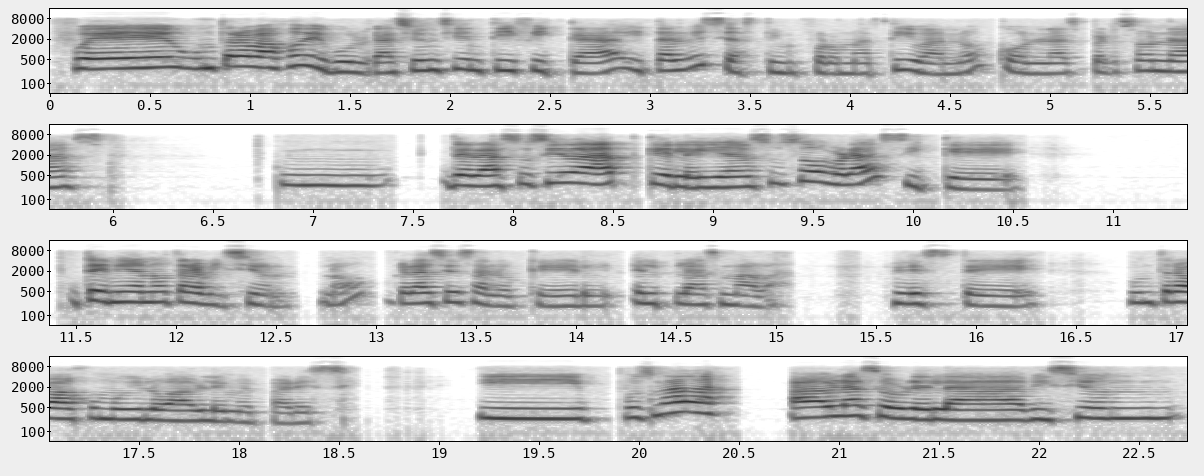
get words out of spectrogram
fue un trabajo de divulgación científica y tal vez hasta informativa, ¿no? Con las personas mm, de la sociedad que leían sus obras y que tenían otra visión, ¿no? Gracias a lo que él, plasmaba. Este, un trabajo muy loable, me parece. Y pues nada, habla sobre la visión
